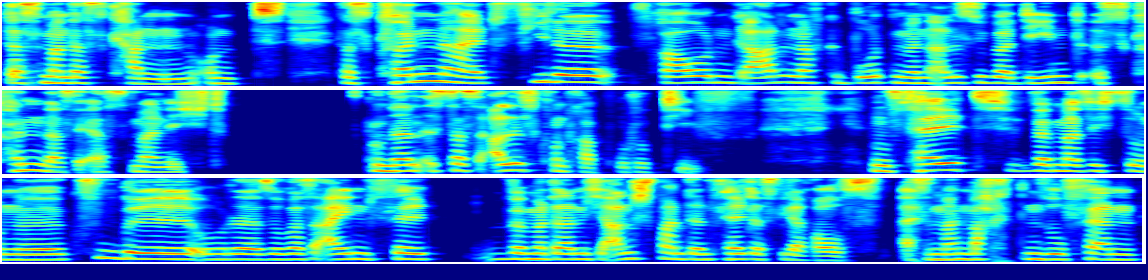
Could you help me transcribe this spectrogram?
dass man das kann. Und das können halt viele Frauen, gerade nach Geburten, wenn alles überdehnt ist, können das erstmal nicht. Und dann ist das alles kontraproduktiv. Nun fällt, wenn man sich so eine Kugel oder sowas einfällt, wenn man da nicht anspannt, dann fällt das wieder raus. Also man macht insofern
